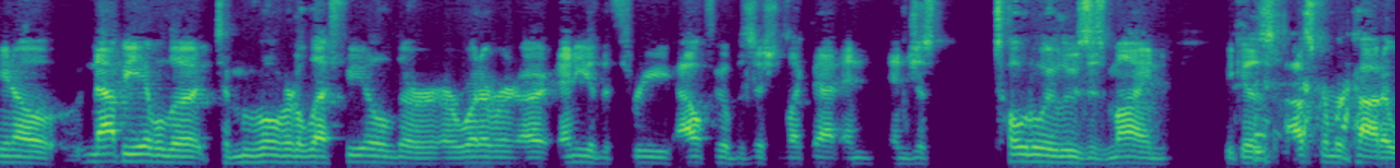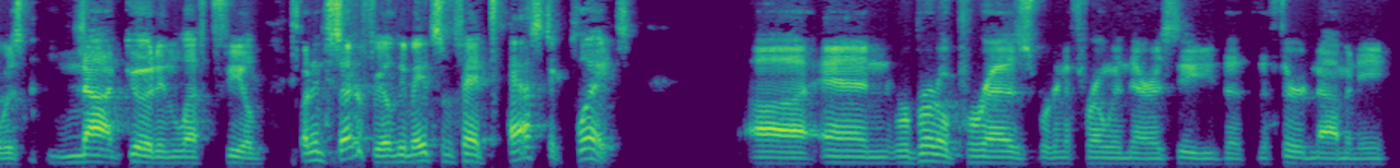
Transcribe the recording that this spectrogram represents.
you know, not be able to to move over to left field or, or whatever, or any of the three outfield positions like that, and and just totally lose his mind because Oscar Mercado was not good in left field, but in center field he made some fantastic plays. Uh, and Roberto Perez, we're going to throw in there as the, the, the third nominee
